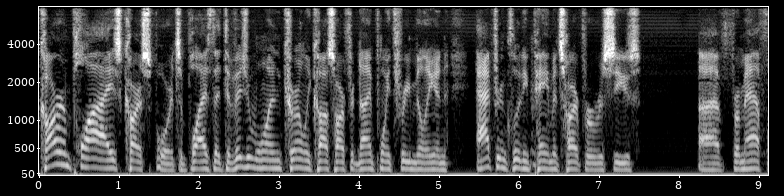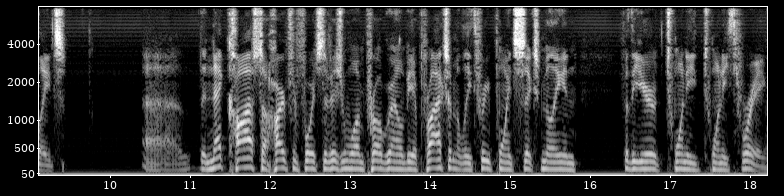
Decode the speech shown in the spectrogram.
Carr implies CarrSports implies that Division One currently costs Hartford 9.3 million after including payments Hartford receives uh, from athletes. Uh, the net cost to Hartford for its Division One program will be approximately 3.6 million for the year 2023.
